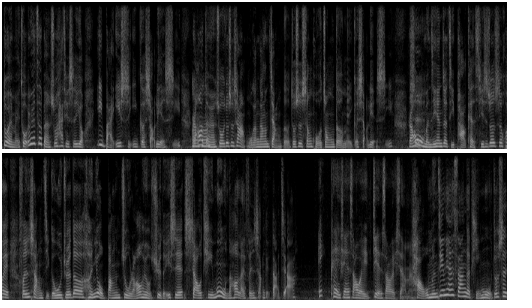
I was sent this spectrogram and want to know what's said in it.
对，没错，因为这本书它其实有一百一十一个小练习，然后等于说就是像我刚刚讲的，就是生活中的每一个小练习。然后我们今天这集 podcast 其实就是会分享几个我觉得很有帮助，然后很有趣的一些小题目，然后来分享给大家。哎，可以先稍微介绍一下吗？好，我们今天三个题目，就是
